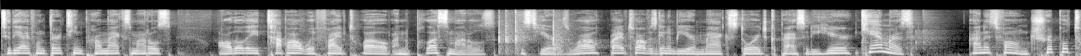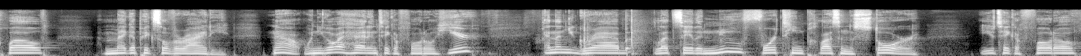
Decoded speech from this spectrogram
to the iPhone 13 Pro Max models, although they top out with 512 on the Plus models this year as well. 512 is going to be your max storage capacity here. Cameras on this phone, triple 12 megapixel variety. Now, when you go ahead and take a photo here, and then you grab, let's say, the new 14 Plus in the store, you take a photo,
